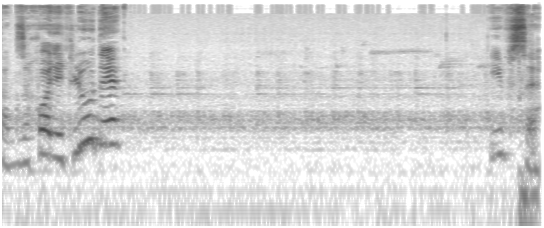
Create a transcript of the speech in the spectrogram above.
Так, заходять люди. І все.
